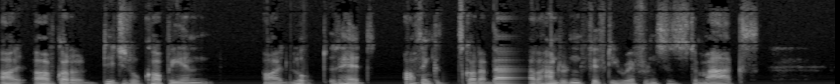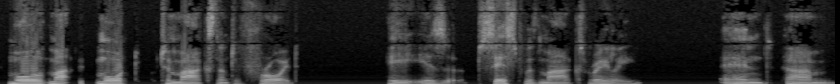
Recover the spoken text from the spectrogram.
I I've got a digital copy and I looked. It had I think it's got about 150 references to Marx, more more to Marx than to Freud. He is obsessed with Marx, really and um,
